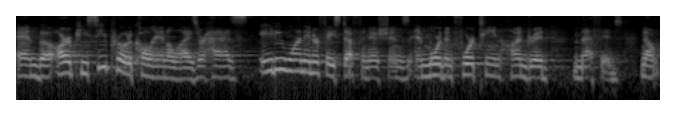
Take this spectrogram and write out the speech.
And the RPC protocol analyzer has 81 interface definitions and more than 1,400 methods. Now,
